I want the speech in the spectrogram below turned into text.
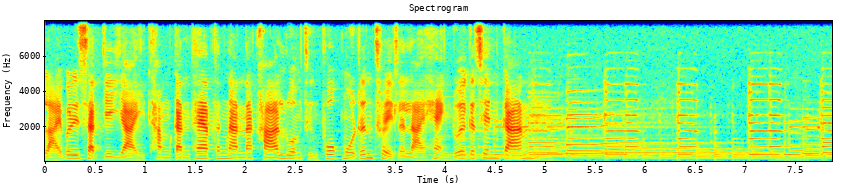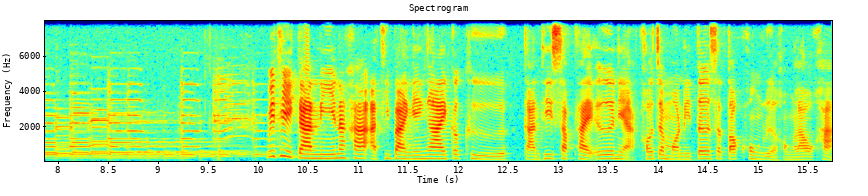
หลายบริษัทใหญ่ ๆทำกันแทบทั้งนั้นนะคะ รวมถึงพวก modern trade หลาย ๆ แห่งด้วยก็เช่นกัน วิธีการนี้นะคะอธิบายง่าย ๆ ก็คือการที่ซัพพลายเออร์เนี่ยเขาจะมอนิเตอร์สต็อกคงเหลือของเราค่ะ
